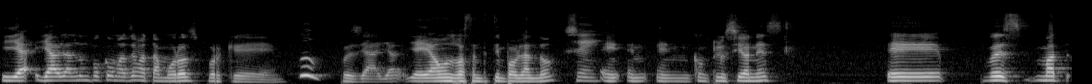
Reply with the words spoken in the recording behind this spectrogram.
y ya, ya hablando un poco más de Matamoros, porque pues ya, ya, ya llevamos bastante tiempo hablando. sí. En, en- en conclusiones, eh, pues Mat-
